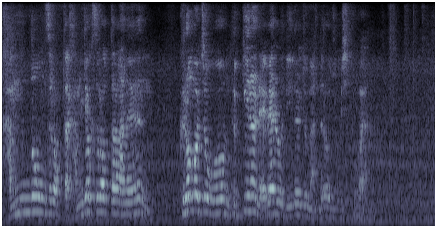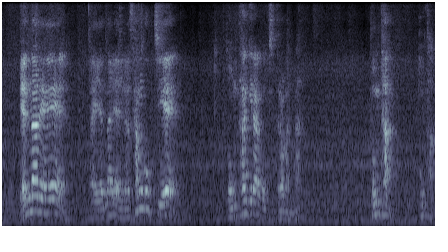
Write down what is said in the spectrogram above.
감동스럽다 감격스럽다 하는 그런 걸 조금 느끼는 레벨로 니들 좀 만들어주고 싶은 거야. 옛날에 아 옛날이 아니라 삼국지에 동탁이라고 혹시 들어봤나? 동탁 동탁.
